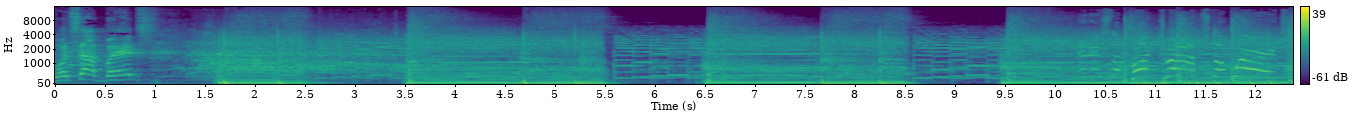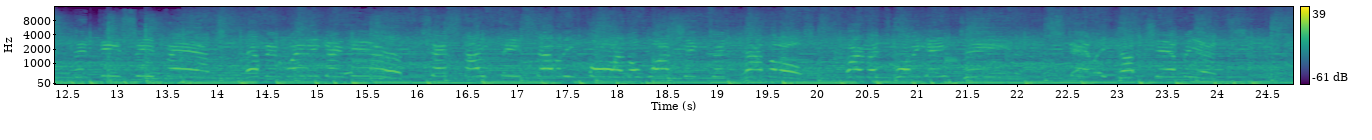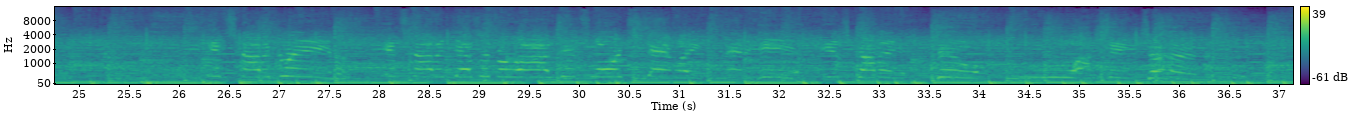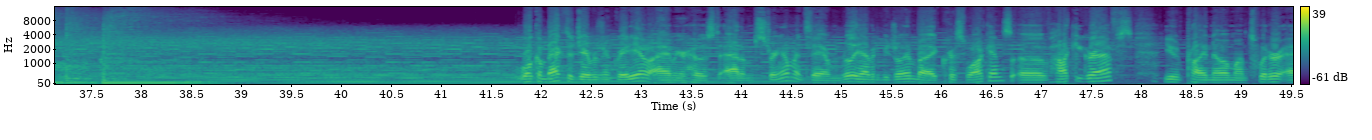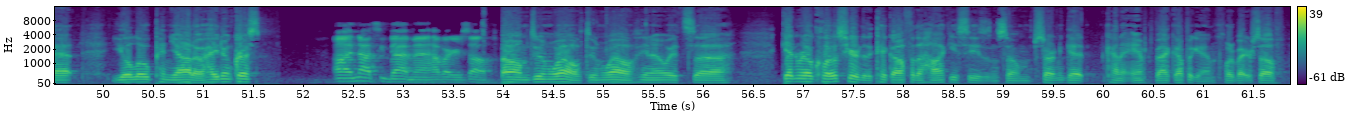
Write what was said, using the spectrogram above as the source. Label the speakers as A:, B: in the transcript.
A: What's up, babes?
B: And as the puck drops, the words that DC fans have been waiting to hear since 1974, the Washington Capitals are the 2018 Stanley Cup champions. It's not a dream. It's not a desert mirage. It's Lord Stanley, and he is coming to Washington.
C: Welcome back to Japers' Rink Radio. I am your host, Adam Stringham, and today I'm really happy to be joined by Chris Watkins of Hockey Graphs. You would probably know him on Twitter at Yolo Pinato. How you doing, Chris?
D: Uh, not too bad, man. How about yourself?
C: Oh, I'm doing well, doing well. You know, it's uh, getting real close here to the kickoff of the hockey season, so I'm starting to get kind of amped back up again. What about yourself?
